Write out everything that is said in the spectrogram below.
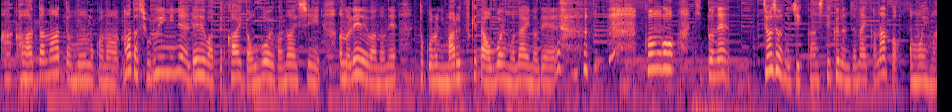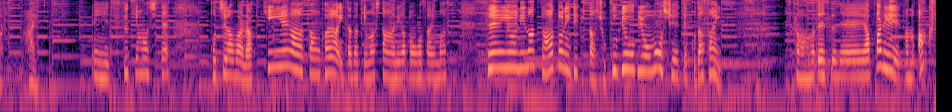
あ、変わったなって思うのかな。まだ書類にね、令和って書いた覚えがないし、あの、令和のね、ところに丸つけた覚えもないので 今後、きっとね、徐々に実感してくるんじゃないかなと思います。はい。えー、続きまして、こちらはラッキーエアーさんからいただきました。ありがとうございます。声優になった後にできた職業病を教えてください。そうですね。やっぱり、あの、アクセ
